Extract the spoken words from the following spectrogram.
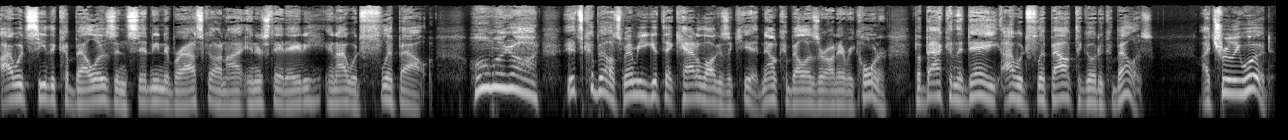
I would see the Cabela's in Sidney, Nebraska on Interstate 80, and I would flip out. Oh my God, it's Cabela's. Remember, you get that catalog as a kid. Now Cabela's are on every corner. But back in the day, I would flip out to go to Cabela's. I truly would.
